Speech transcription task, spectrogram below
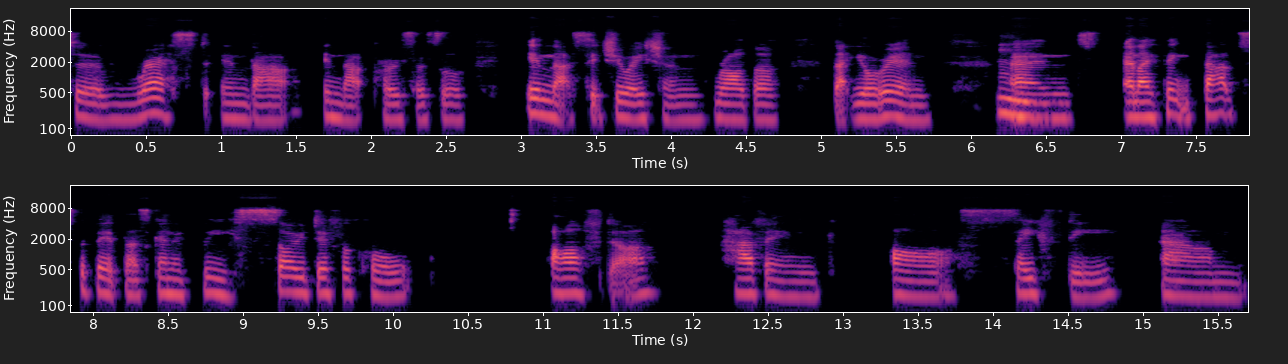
to rest in that in that process or in that situation rather that you're in. Mm. And and I think that's the bit that's going to be so difficult after having our safety um,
